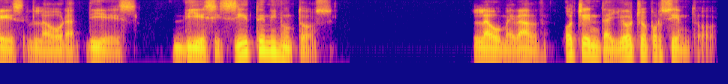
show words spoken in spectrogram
Es la hora 10, 17 minutos. La humedad 88%.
